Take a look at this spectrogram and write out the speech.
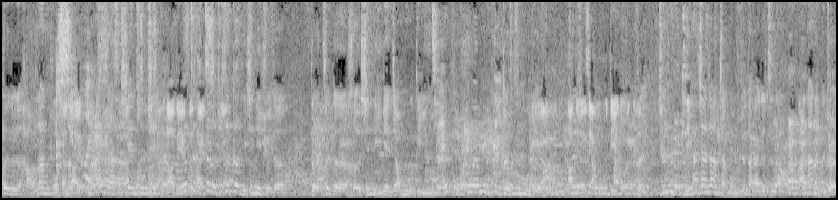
对对对，好，那我想到哪一个是先出现的？想到的因为这个这个就是个体心理学的的这个核心理念叫目的论。结果因为目的对，就是目的论对啊。，阿德讲目的论啊，对，就是你看像这样讲，我们就大概就知道。啊，那你们觉得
